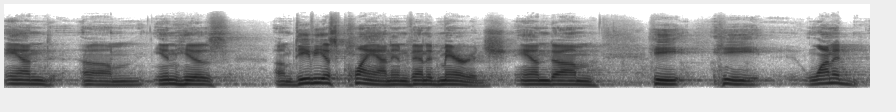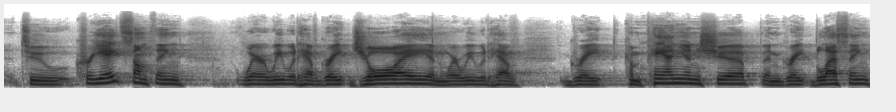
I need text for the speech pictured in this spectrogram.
and um, in his um, devious plan invented marriage. And um, he, he wanted to create something where we would have great joy and where we would have great companionship and great blessing.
